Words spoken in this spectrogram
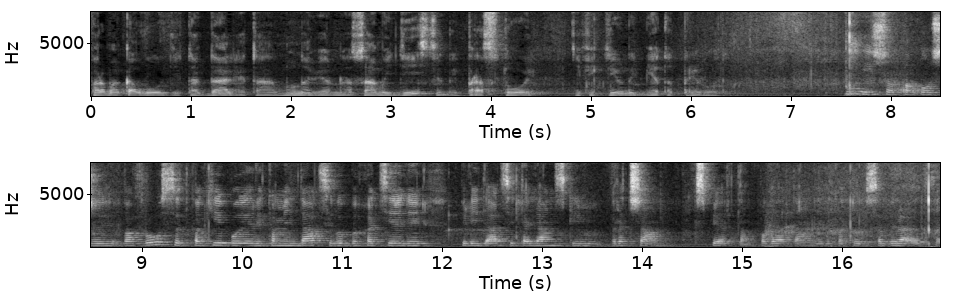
фармакологии и так далее, это, ну, наверное, самый действенный, простой, эффективный метод природы. Ну, еще похожий вопрос. Какие бы рекомендации вы бы хотели передать итальянским врачам, экспертам по голоданию, которые собираются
